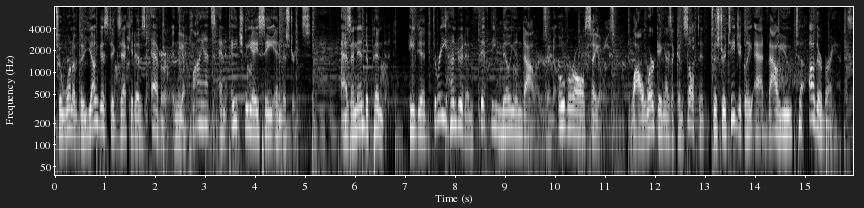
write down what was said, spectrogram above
to one of the youngest executives ever in the appliance and HVAC industries. As an independent, he did $350 million in overall sales while working as a consultant to strategically add value to other brands.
